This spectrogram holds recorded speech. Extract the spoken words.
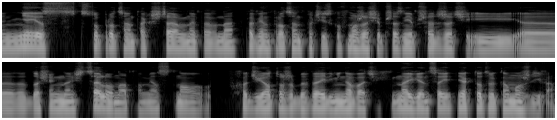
y, nie jest w 100% szczelny. Pewne, pewien procent pocisków może się przez nie przedrzeć i dosięgnąć celu, natomiast no, Chodzi o to, żeby wyeliminować ich najwięcej, jak to tylko możliwe.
